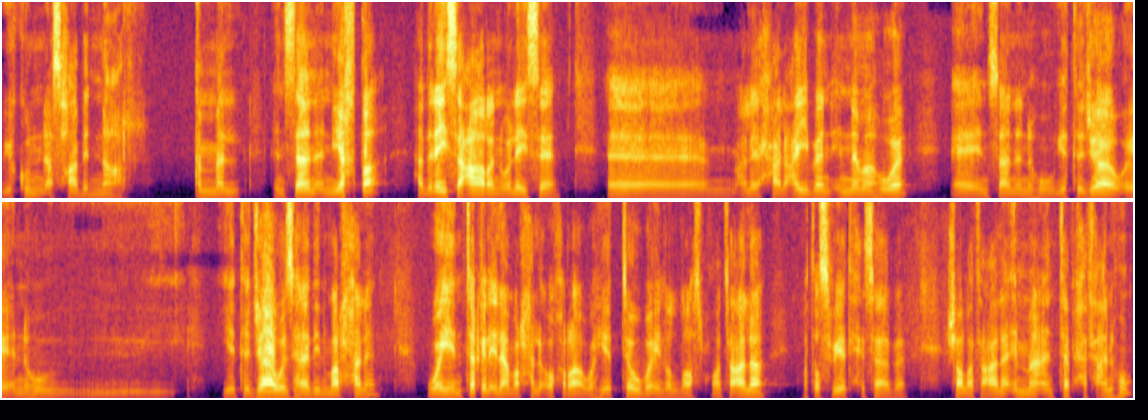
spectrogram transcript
يكون من أصحاب النار. أما الإنسان أن يخطأ هذا ليس عارا وليس على حال عيبا إنما هو إنسان أنه يتجاوز أنه يتجاوز هذه المرحلة. وينتقل إلى مرحلة أخرى وهي التوبة إلى الله سبحانه وتعالى وتصفية حسابه. إن شاء الله تعالى إما أن تبحث عنه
